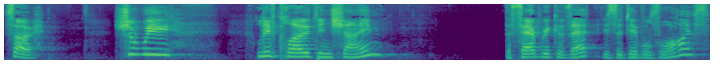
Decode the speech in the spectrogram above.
So, should we live clothed in shame? The fabric of that is the devil's lies?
